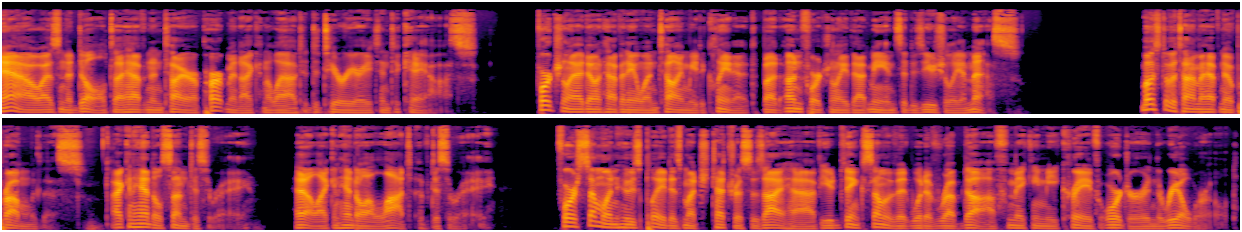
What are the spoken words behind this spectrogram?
Now, as an adult, I have an entire apartment I can allow to deteriorate into chaos. Fortunately, I don't have anyone telling me to clean it, but unfortunately, that means it is usually a mess. Most of the time, I have no problem with this. I can handle some disarray. Hell, I can handle a lot of disarray. For someone who's played as much Tetris as I have, you'd think some of it would have rubbed off, making me crave order in the real world.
